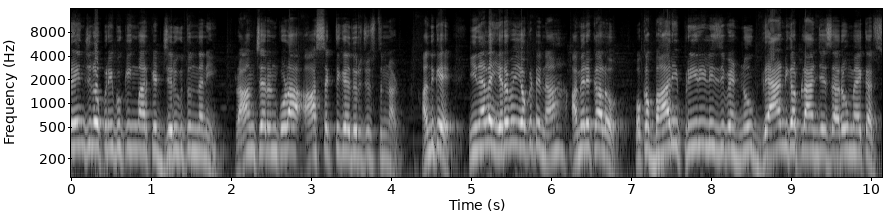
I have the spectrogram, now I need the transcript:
రేంజ్లో ప్రీ బుకింగ్ మార్కెట్ జరుగుతుందని రామ్ చరణ్ కూడా ఆసక్తిగా ఎదురుచూస్తున్నాడు. అందుకే ఈ నెల ఇరవై ఒకటిన అమెరికాలో ఒక భారీ ప్రీ రిలీజ్ ఈవెంట్ను గ్రాండ్గా ప్లాన్ చేశారు మేకర్స్.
